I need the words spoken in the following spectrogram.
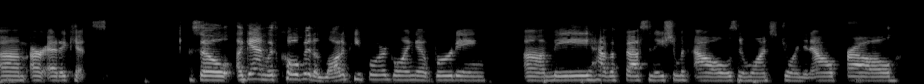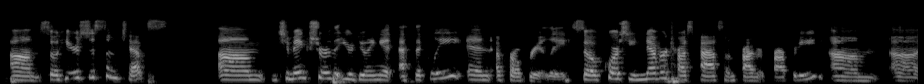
um, our etiquettes. So again, with COVID, a lot of people are going out birding, um, may have a fascination with owls and want to join an owl prowl. Um, so here's just some tips um, to make sure that you're doing it ethically and appropriately. So of course, you never trespass on private property. Um, uh,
